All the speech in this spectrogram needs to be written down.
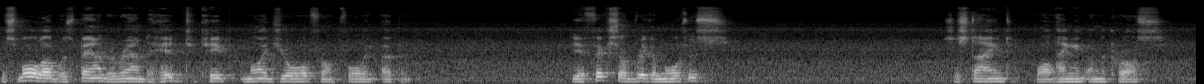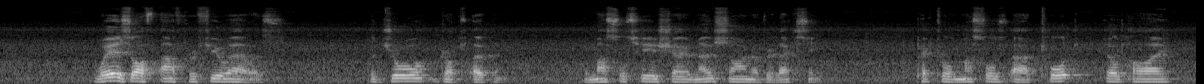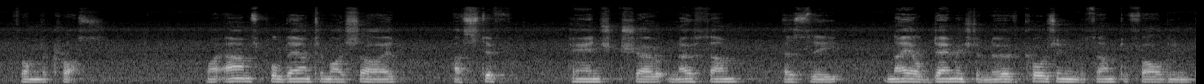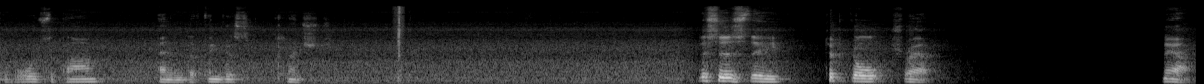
The smaller was bound around the head to keep my jaw from falling open. The effects of rigor mortis sustained while hanging on the cross wears off after a few hours. The jaw drops open. The muscles here show no sign of relaxing. Pectoral muscles are taut, held high from the cross. My arms pulled down to my side are stiff. Hands show no thumb as the nail damaged a nerve causing the thumb to fold in towards the palm and the fingers clenched. This is the typical shroud. Now,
